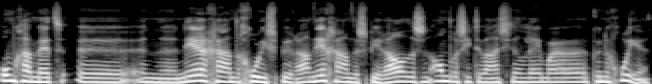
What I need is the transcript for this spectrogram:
omgaan met uh, een neergaande groeispiraal, neergaande spiraal, dat is een andere situatie dan alleen maar uh, kunnen groeien.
